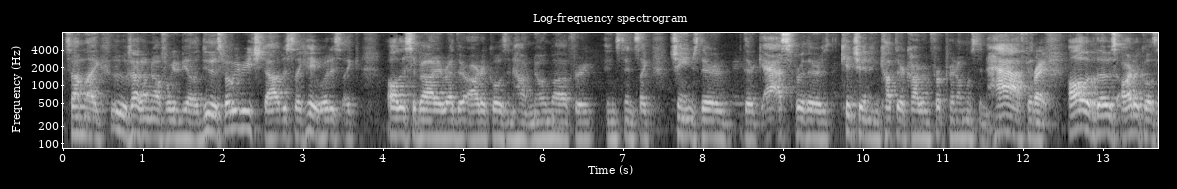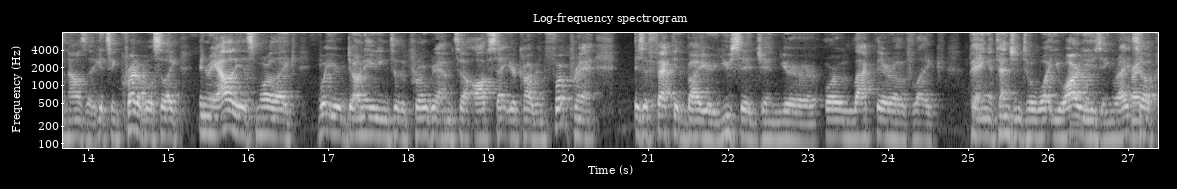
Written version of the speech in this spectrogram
So I'm like, ooh, I don't know if we're gonna be able to do this. But we reached out, just like, hey, what is like all this about? I read their articles and how Noma, for instance, like changed their their gas for their kitchen and cut their carbon footprint almost in half, and right. all of those articles. And I was like, it's incredible. So like in reality, it's more like what you're donating to the program to offset your carbon footprint is affected by your usage and your or lack thereof like paying attention to what you are using right, right. so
